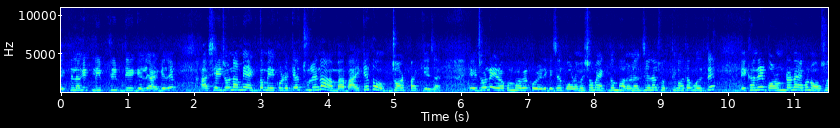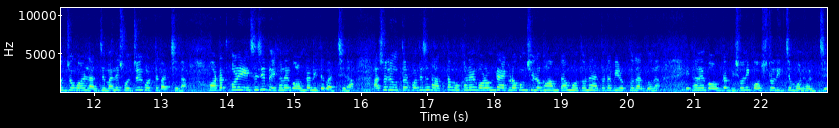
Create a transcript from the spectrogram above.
দেখতে লাগে ক্লিপ ট্লিপ দিয়ে গেলে আর গেলে। আর সেই জন্য আমি একদম এ করে রেখে আর চুলে না বাইকে তো জট পাকিয়ে যায়। এই জন্য এরকমভাবে করে রেখেছি গরমের সময় একদম ভালো লাগছে না, সত্যি কথা বলতে। এখানের গরমটা না এখন অসহ্যকর লাগছে মানে সহ্যই করতে পারছি না। হঠাৎ করে এসেছি তো এখানে গরমটা নিতে পারছি না। আসলে উত্তরপ্রদেশে থাকতাম, ওখানের গরমটা একরকম ছিল, ঘাম টাম হতো না, এতটা বিরক্ত লাগতো না। এখানে গরমটা ভীষণই কষ্ট দিচ্ছে মনে হচ্ছে।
